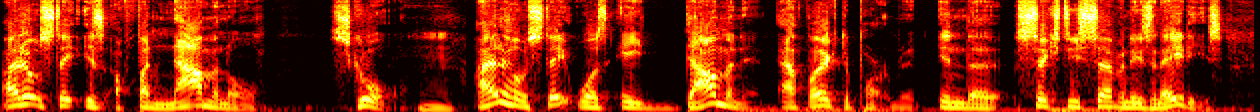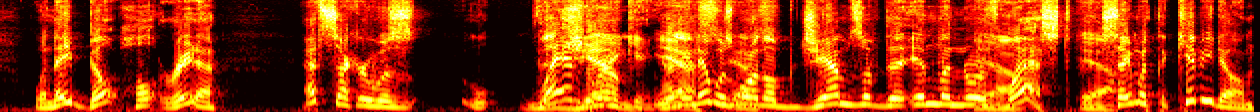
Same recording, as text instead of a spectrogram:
Idaho State is a phenomenal school. Idaho State was a dominant athletic department in the 60s, 70s, and 80s. When they built Holt Arena, that sucker was land breaking. I mean, it was one of the gems of the inland northwest. yeah. Same with the Kibby Dome.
